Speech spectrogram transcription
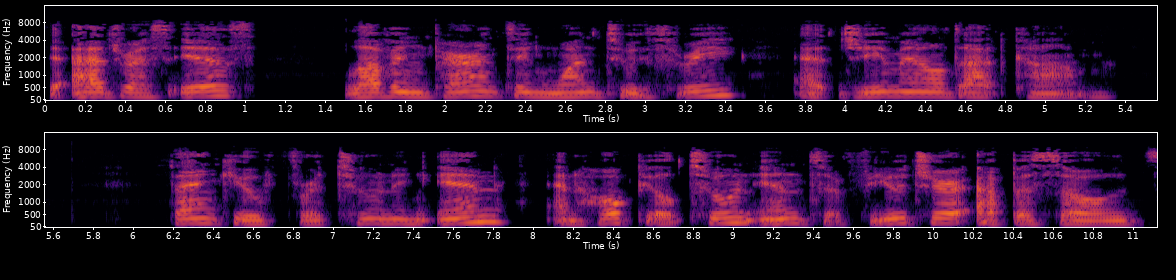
The address is lovingparenting123 at gmail.com. Thank you for tuning in and hope you'll tune in to future episodes.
